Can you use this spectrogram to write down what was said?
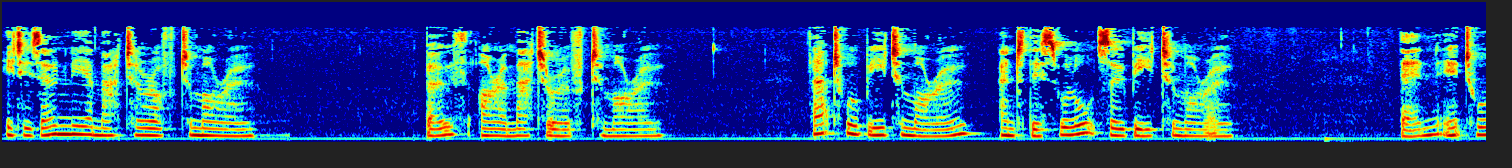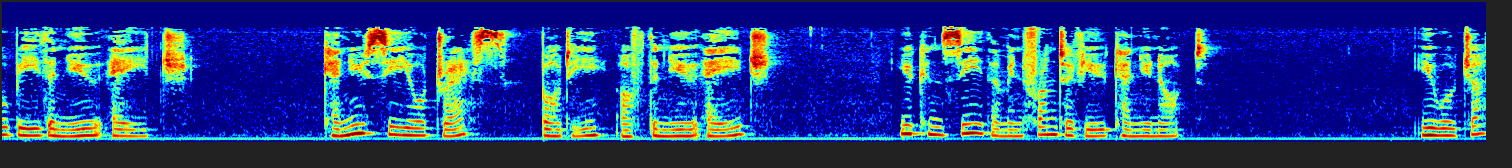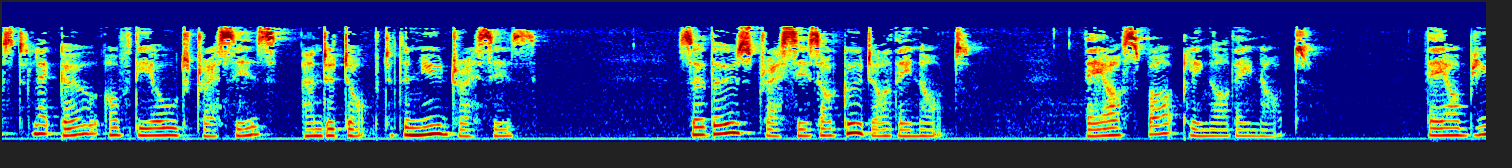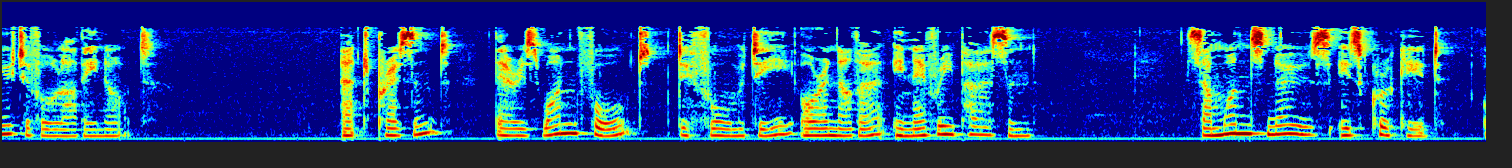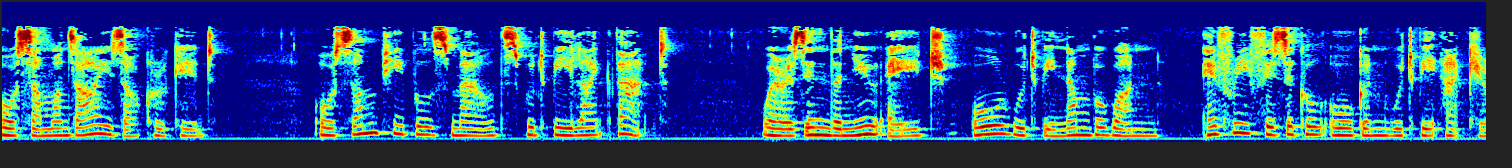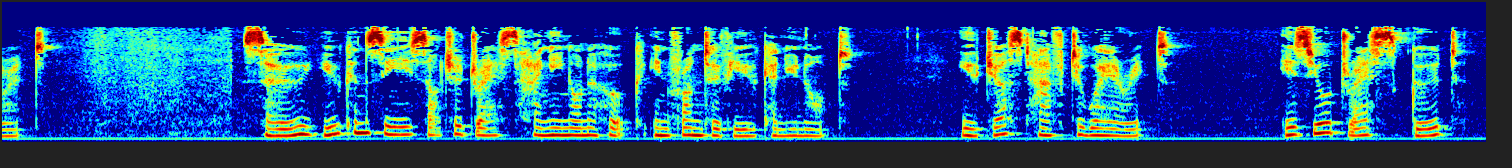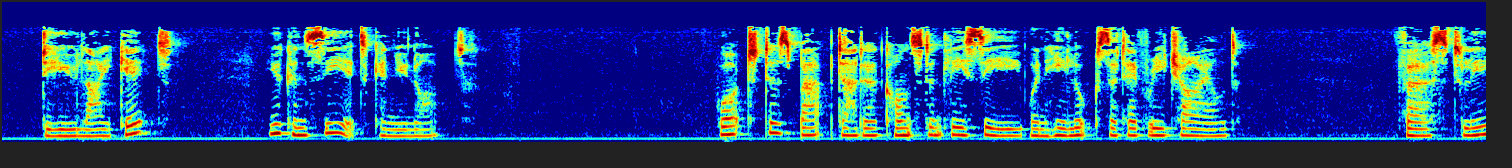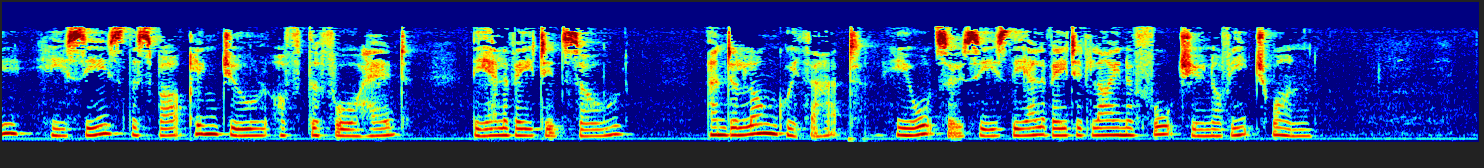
It is only a matter of tomorrow. Both are a matter of tomorrow. That will be tomorrow, and this will also be tomorrow. Then it will be the new age. Can you see your dress, body of the new age? You can see them in front of you, can you not? You will just let go of the old dresses and adopt the new dresses. So those dresses are good, are they not? They are sparkling, are they not? They are beautiful, are they not? At present, there is one fault, deformity, or another in every person. Someone's nose is crooked, or someone's eyes are crooked, or some people's mouths would be like that, whereas in the new age all would be number one, every physical organ would be accurate. So you can see such a dress hanging on a hook in front of you, can you not? You just have to wear it. Is your dress good? Do you like it? You can see it, can you not? What does Bap Dada constantly see when he looks at every child? Firstly, he sees the sparkling jewel of the forehead, the elevated soul, and along with that, he also sees the elevated line of fortune of each one.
